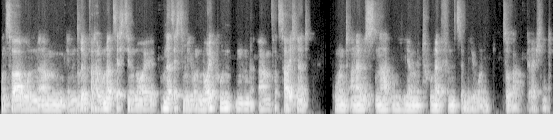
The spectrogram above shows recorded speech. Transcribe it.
Und zwar wurden ähm, im dritten Quartal 116, neu, 116 Millionen Neukunden ähm, verzeichnet und Analysten hatten hier mit 115 Millionen sogar gerechnet.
